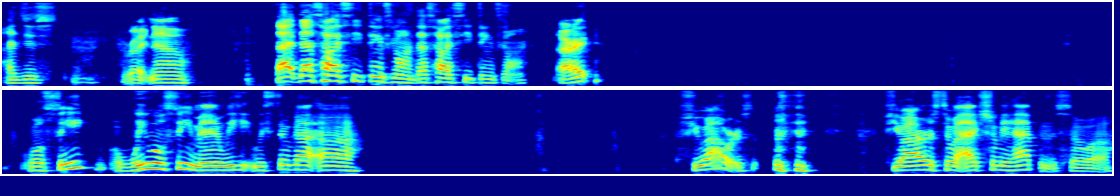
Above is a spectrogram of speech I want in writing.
I just right now that that's how I see things going. That's how I see things going. All right. We'll see. We will see, man. We we still got uh a few hours. a few hours to actually happen. So uh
